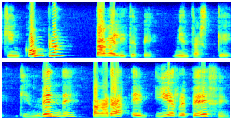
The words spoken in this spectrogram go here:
quien compra paga el ITP, mientras que quien vende pagará el IRPF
